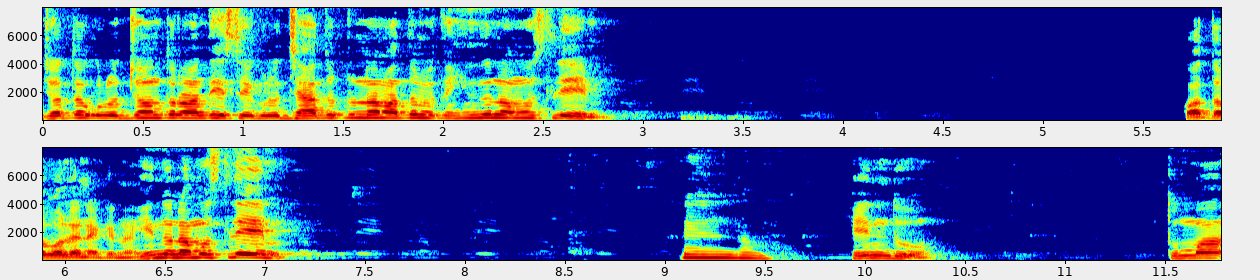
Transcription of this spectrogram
যতগুলো যন্ত্রণা দিয়েছে এগুলো জাদু টুনার মাধ্যমে হিন্দু না মুসলিম? কথা বলে না কেন? হিন্দু না মুসলিম? হিন্দু। হিন্দু। তোমার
